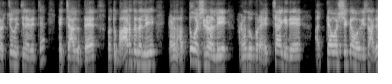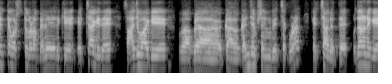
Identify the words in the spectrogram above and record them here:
ಖರ್ಚು ವೆಚ್ಚಿನ ವೆಚ್ಚ ಹೆಚ್ಚಾಗುತ್ತೆ. ಮತ್ತು ಭಾರತದಲ್ಲಿ ಕಳೆದ ಹತ್ತು ವರ್ಷಗಳಲ್ಲಿ ಹಣದುಬ್ಬರ ಹೆಚ್ಚಾಗಿದೆ. ಅತ್ಯವಶ್ಯಕ ಅಗತ್ಯ ವಸ್ತುಗಳ ಬೆಲೆ ಏರಿಕೆ ಹೆಚ್ಚಾಗಿದೆ. ಸಹಜವಾಗಿಯೇ ಕನ್ಸಂಪ್ಷನ್ ವೆಚ್ಚ ಕೂಡ ಹೆಚ್ಚಾಗುತ್ತೆ. ಉದಾಹರಣೆಗೆ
